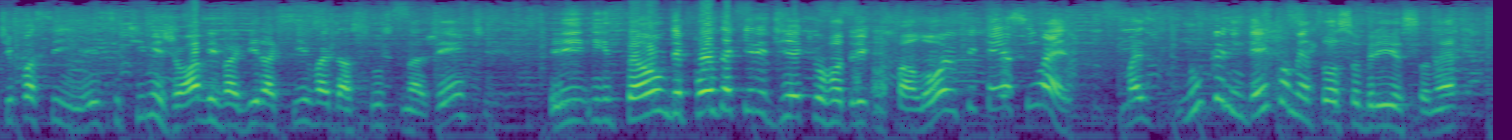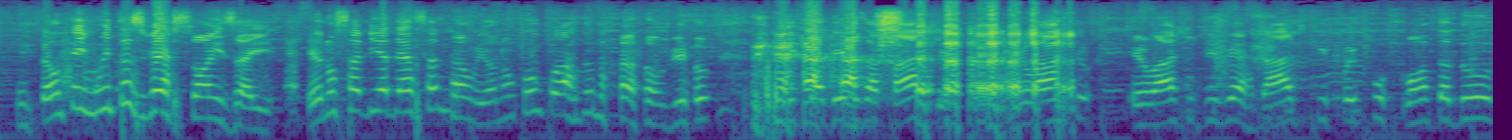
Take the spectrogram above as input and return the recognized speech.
tipo assim, esse time jovem vai vir aqui, vai dar susto na gente. E, então, depois daquele dia que o Rodrigo falou, eu fiquei assim, ué, mas nunca ninguém comentou sobre isso, né? Então tem muitas versões aí. Eu não sabia dessa não, eu não concordo não, viu? Brincadeiras à parte, eu acho, eu acho de verdade que foi por conta do,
